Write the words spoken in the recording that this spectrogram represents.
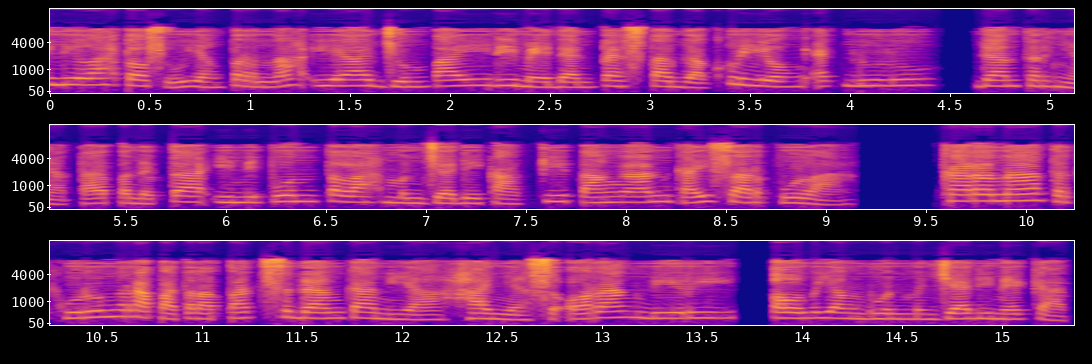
Inilah Tosu yang pernah ia jumpai di medan pesta Gak Liong Ek dulu, dan ternyata pendeta ini pun telah menjadi kaki tangan kaisar pula. Karena terkurung rapat-rapat sedangkan ia hanya seorang diri, Yang Bun menjadi nekat.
